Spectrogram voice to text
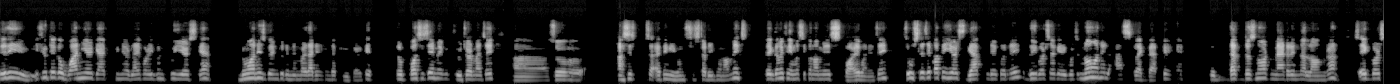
यदि if you take a one year gap in your life or even two years gap no one is going to remember that in the future के सो पछि चाहिँ मेबी फ्युचरमा चाहिँ so Ashish I think you study economics एकदमै फेमस इकोनोमिक्स भयो भने चाहिँ सो उसले चाहिँ कति इयर्स ग्याप लिएकोले दुई वर्ष कि एक वर्ष? No one will ask like that के that does not matter in the long run एक वर्ष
